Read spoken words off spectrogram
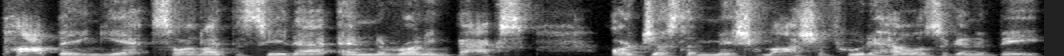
popping yet. So I'd like to see that. And the running backs are just a mishmash of who the hell is it going to be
